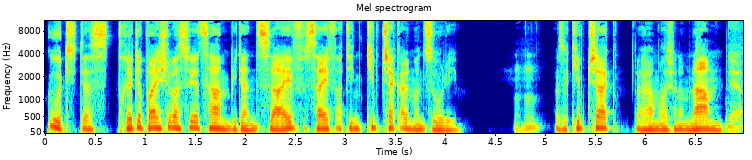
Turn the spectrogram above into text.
Gut, das dritte Beispiel, was wir jetzt haben, wieder ein Saif, Saif Atin Kipchak al-Mansuri. Mhm. Also Kipchak, da hören wir schon im Namen. Ja.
